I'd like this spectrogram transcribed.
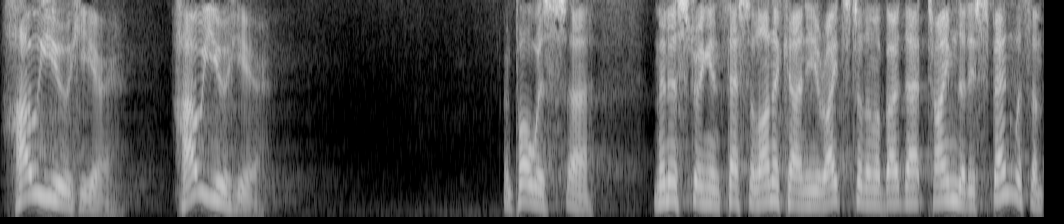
how you hear. How you hear. When Paul was uh, ministering in Thessalonica and he writes to them about that time that he spent with them,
